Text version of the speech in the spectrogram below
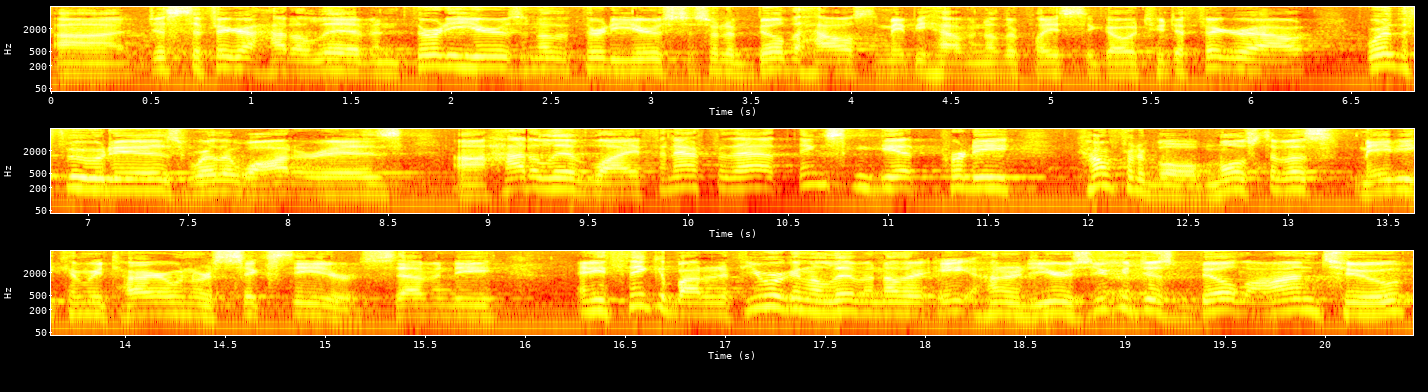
uh, just to figure out how to live. And 30 years, another 30 years to sort of build a house and maybe have another place to go to, to figure out where the food is, where the water is, uh, how to live life. And after that, things can get pretty comfortable. Most of us maybe can retire when we're 60 or 70 and you think about it, if you were going to live another 800 years, you could just build onto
